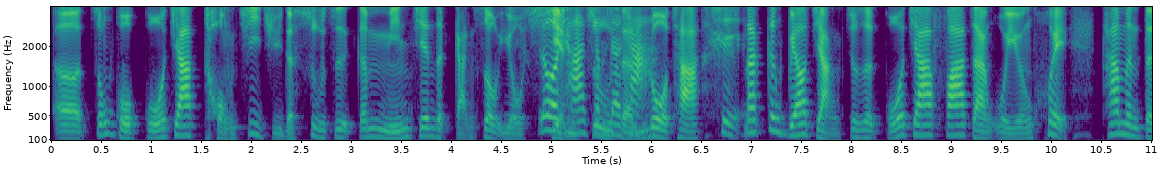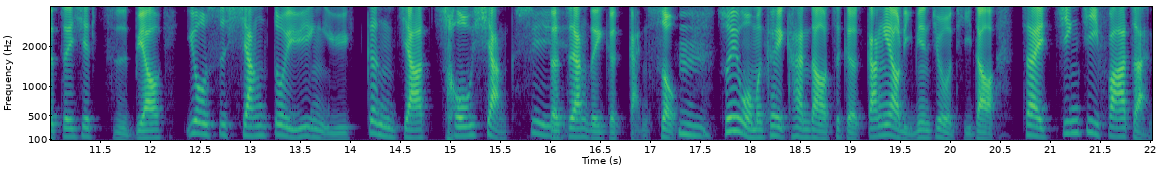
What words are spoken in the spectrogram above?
呃，中国国家统计局的数字跟民间的感受有显著的落差，是。那更不要讲，就是国家发展委员会他们的这些指标，又是相对应于更加抽象的这样的一个感受。嗯。所以我们可以看到，这个纲要里面就有提到，在经济发展、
